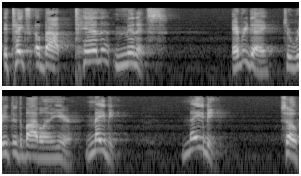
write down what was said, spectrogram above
It takes about 10 minutes every day to read through the Bible in a year. Maybe. Maybe. So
